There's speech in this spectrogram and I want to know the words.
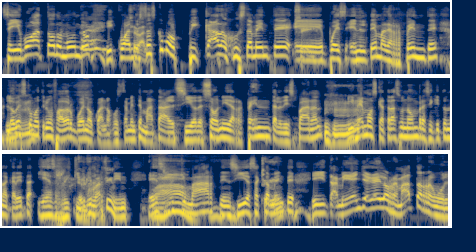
Se llevó a todo mundo y cuando estás como picado justamente, eh, pues en el tema de repente, lo ves como triunfador. Bueno, cuando justamente mata al CEO de Sony, de repente le disparan y vemos que atrás un hombre se quita una careta y es Ricky, Martin. Es Ricky Martin, sí, exactamente. Y también llega y lo remata, Raúl.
